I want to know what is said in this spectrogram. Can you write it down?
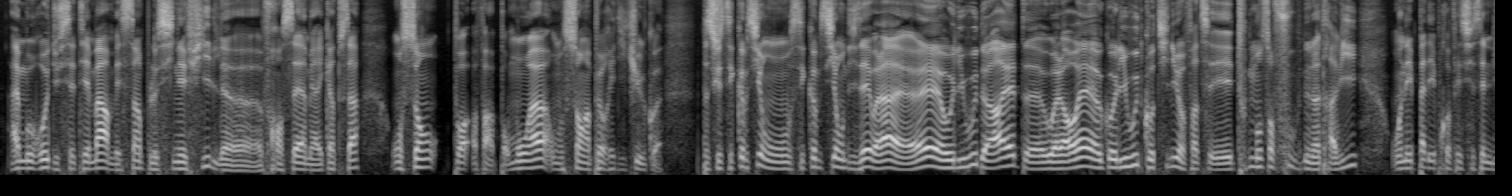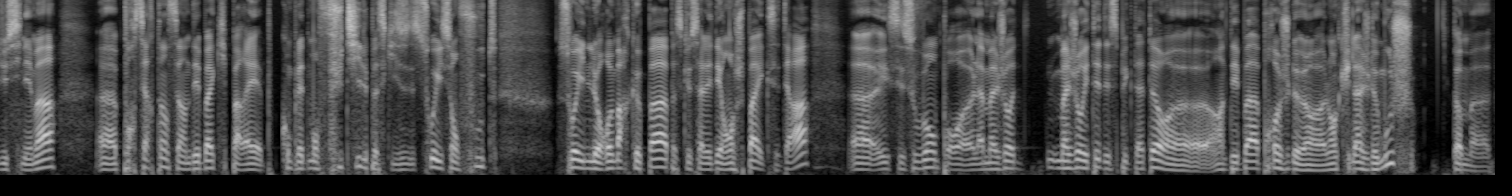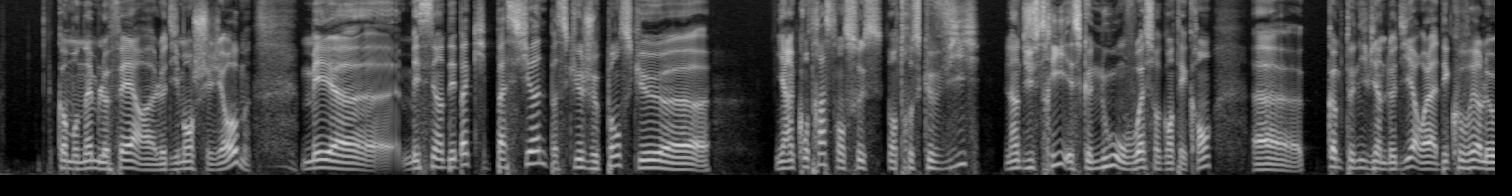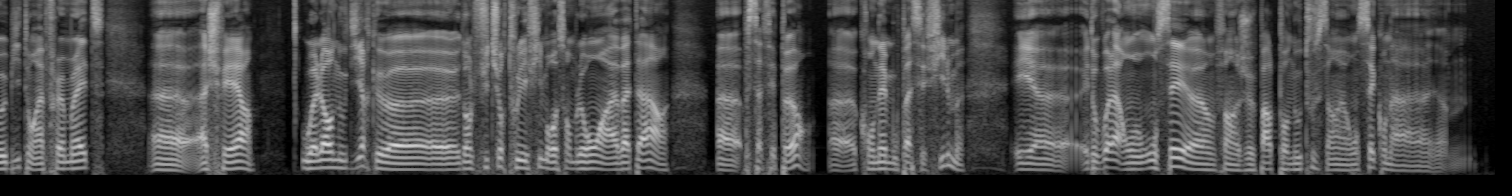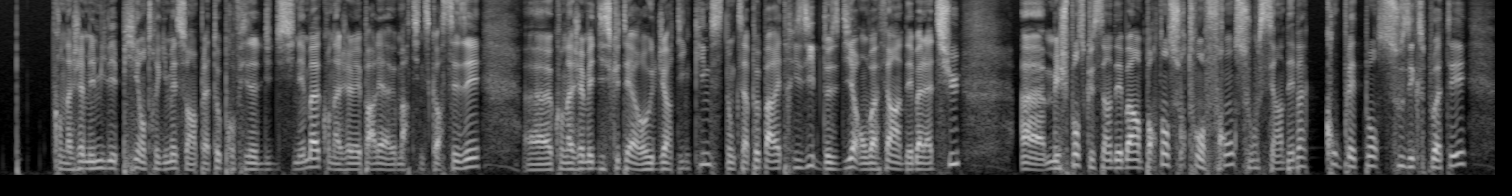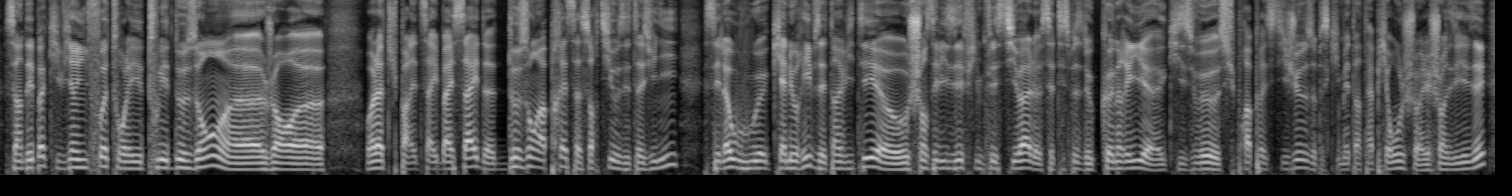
amoureux du 7 art, mais simple cinéphile euh, français, américain, tout ça, on sent, enfin pour moi, on sent un peu ridicule quoi. Parce que c'est comme si on, c'est comme si on disait voilà, Hey, Hollywood arrête, euh, ou alors ouais, Hollywood continue. Enfin, c'est tout le monde s'en fout de notre avis. On n'est pas des professionnels du cinéma. Euh, pour certains, c'est un débat qui paraît complètement futile parce qu'ils soit ils s'en foutent, soit ils ne le remarquent pas parce que ça les dérange pas, etc. Euh, et c'est souvent pour la major- majorité des spectateurs un débat proche de l'enculage de mouche, comme, comme on aime le faire euh, le dimanche chez Jérôme. Mais, euh, mais c'est un débat qui passionne parce que je pense que euh, il y a un contraste entre, ce- entre ce que vit l'industrie et ce que nous on voit sur grand écran. Euh, comme Tony vient de le dire, voilà, découvrir le Hobbit en un framerate euh, HFR, ou alors nous dire que euh, dans le futur tous les films ressembleront à Avatar, euh, ça fait peur, euh, qu'on aime ou pas ces films. Et, euh, donc voilà, on, sait, euh, enfin je parle pour nous tous, hein, on sait qu'on a euh, qu'on n'a jamais mis les pieds entre guillemets sur un plateau professionnel du cinéma, qu'on n'a jamais parlé à Martin Scorsese, euh, qu'on n'a jamais discuté à Roger Dinkins. Donc ça peut paraître risible de se dire on va faire un débat là-dessus. Euh, mais je pense que c'est un débat important, surtout en France où c'est un débat complètement sous-exploité. C'est un débat qui vient une fois tous les, tous les deux ans. euh, genre, euh, voilà, tu parlais de Side by Side. Deux ans après sa sortie aux États-Unis, c'est là où Keanu Reeves est invité au Champs-Élysées Film Festival, cette espèce de connerie qui se veut supra prestigieuse parce qu'ils mettent un tapis rouge sur les Champs-Élysées.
